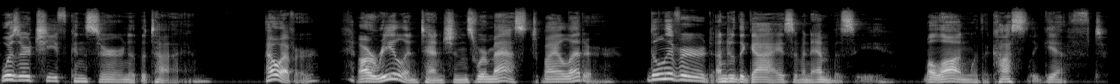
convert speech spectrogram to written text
was our chief concern at the time. However, our real intentions were masked by a letter, delivered under the guise of an embassy, along with a costly gift.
